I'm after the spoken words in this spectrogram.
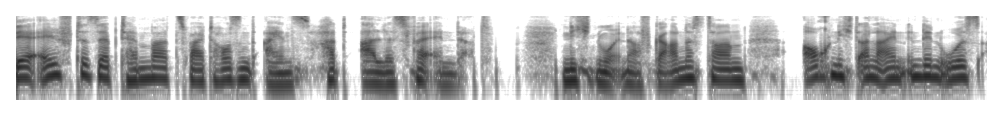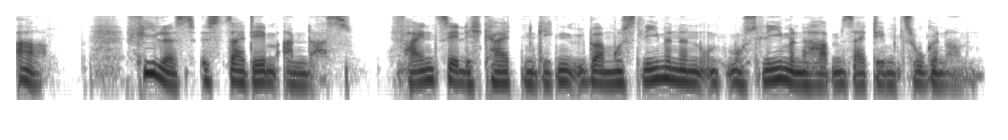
Der 11. September 2001 hat alles verändert. Nicht nur in Afghanistan, auch nicht allein in den USA. Vieles ist seitdem anders. Feindseligkeiten gegenüber Musliminnen und Muslimen haben seitdem zugenommen.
